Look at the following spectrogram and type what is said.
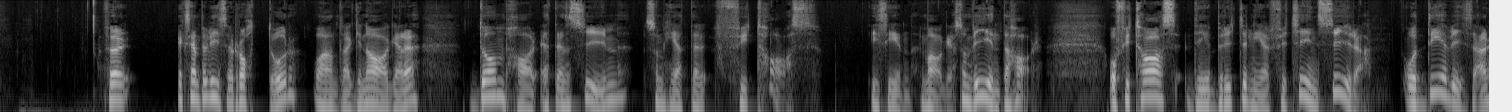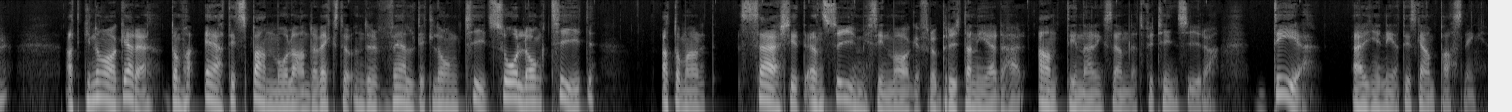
För exempelvis råttor och andra gnagare, de har ett enzym som heter fytas i sin mage, som vi inte har. Och fytas, det bryter ner fytinsyra. Och det visar att gnagare, de har ätit spannmål och andra växter under väldigt lång tid. Så lång tid att de har ett särskilt enzym i sin mage för att bryta ner det här antinäringsämnet fytinsyra. Det är genetisk anpassning.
